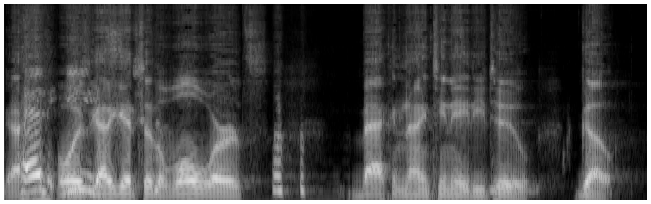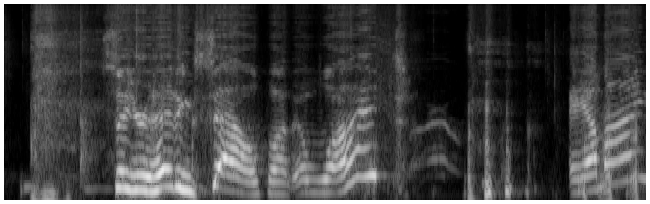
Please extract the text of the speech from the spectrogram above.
Head Always got to get to the Woolworths back in 1982. Go. so you're heading south on uh, what? Am I?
